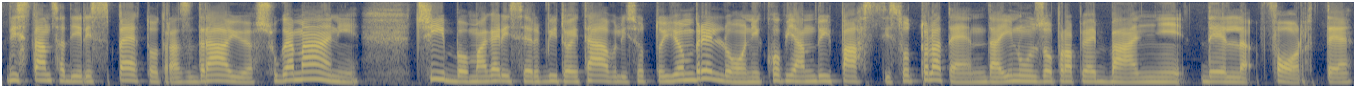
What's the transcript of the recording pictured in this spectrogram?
distanza di rispetto tra sdraio e asciugamani, cibo magari servito ai tavoli sotto gli ombrelloni, copiando i pasti sotto la tenda in uso proprio ai bagni del forte.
